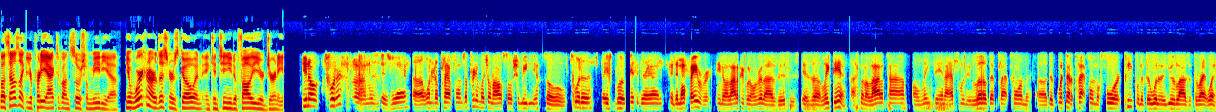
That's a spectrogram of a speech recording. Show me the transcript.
Well, it sounds like you're pretty active on social media. You know, where can our listeners go and, and continue to follow your journey? You know, Twitter um, is, is one uh, one of the platforms. I'm pretty much on all social media, so Twitter, Facebook, Instagram, and then my favorite. You know, a lot of people don't realize this is is uh, LinkedIn. I spend a lot of time on LinkedIn. I absolutely love that platform. Uh, the, what that platform affords people if they're willing to utilize it the right way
